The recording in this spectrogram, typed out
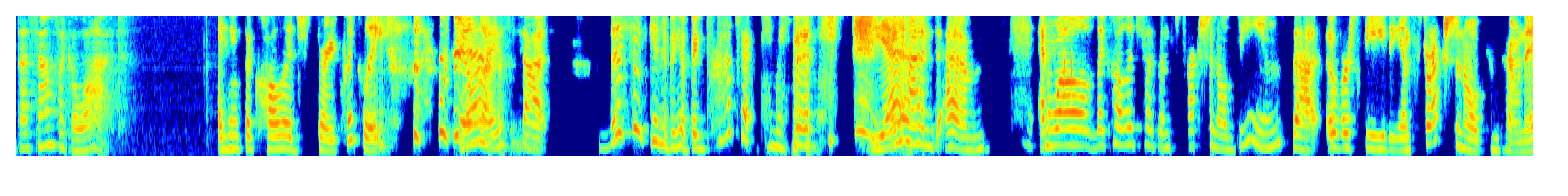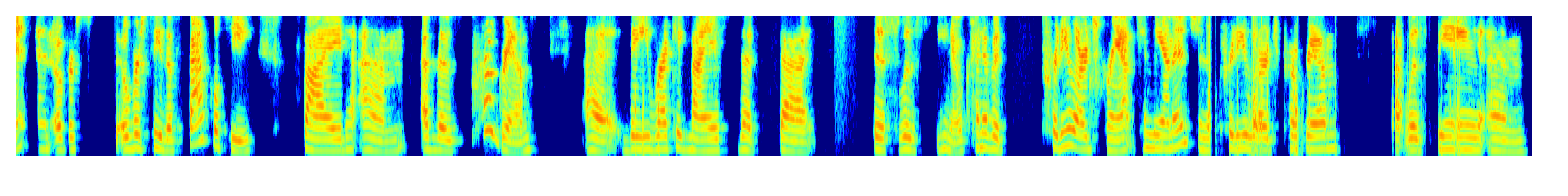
That sounds like a lot. I think the college very quickly realized yes. that this is going to be a big project to manage. Yeah. And um, and while the college has instructional deans that oversee the instructional component and over, oversee the faculty side um, of those programs, uh, they recognized that that this was, you know, kind of a pretty large grant to manage and a pretty large program that was being um,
